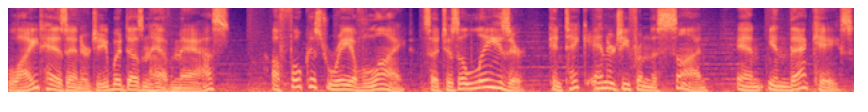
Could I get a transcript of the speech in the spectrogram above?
Light has energy but doesn't have mass. A focused ray of light, such as a laser, can take energy from the sun, and in that case,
